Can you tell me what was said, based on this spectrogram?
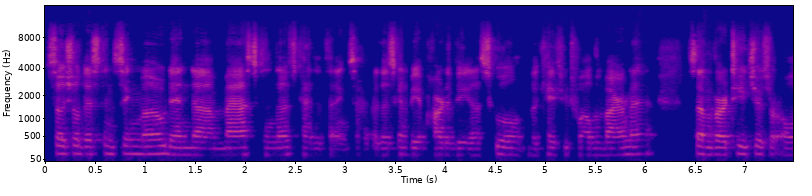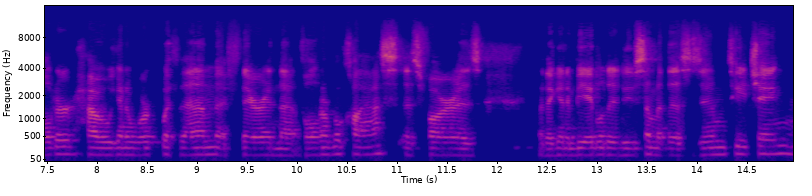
social distancing mode and uh, masks and those kinds of things, are those going to be a part of the uh, school, the K through 12 environment? Some of our teachers are older. How are we going to work with them if they're in that vulnerable class as far as, are they going to be able to do some of this Zoom teaching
